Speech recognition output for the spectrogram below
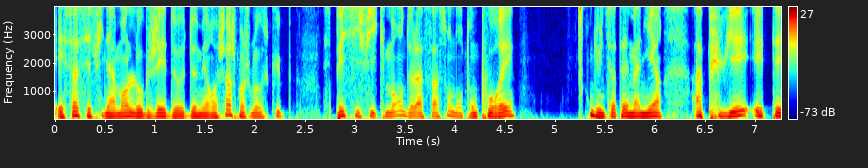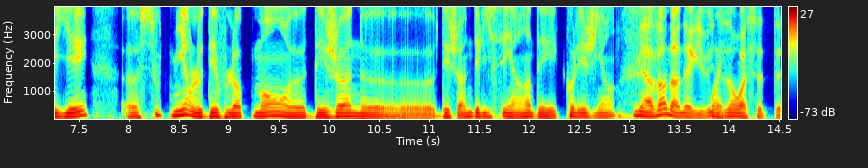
Et ça, c'est finalement l'objet de, mes recherches. Moi, je m'occupe spécifiquement de la façon dont on pourrait d'une certaine manière appuyer, étayer, euh, soutenir le développement euh, des jeunes, euh, des jeunes, des lycéens, des collégiens. Mais avant d'en arriver, disons à cette,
